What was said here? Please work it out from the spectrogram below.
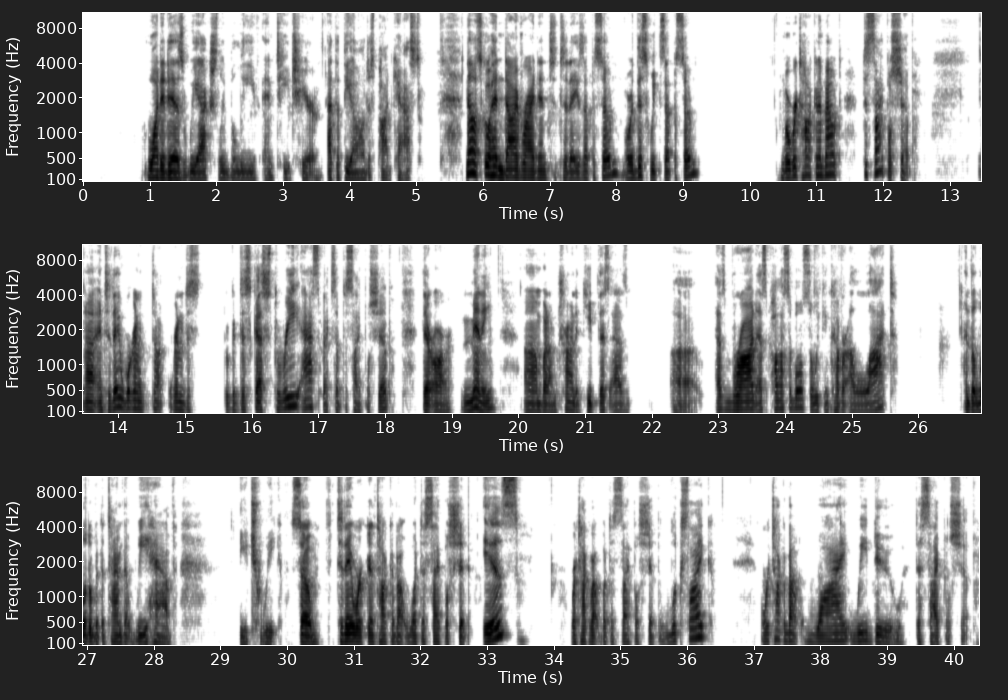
what it is we actually believe and teach here at the Theologyst Podcast. Now let's go ahead and dive right into today's episode or this week's episode where we're talking about discipleship. Uh, and today we're going to talk we're going to dis- we're to discuss three aspects of discipleship. There are many, um, but I'm trying to keep this as uh, as broad as possible so we can cover a lot in the little bit of time that we have each week. So today we're going to talk about what discipleship is. We're talking about what discipleship looks like. And we're talking about why we do discipleship.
